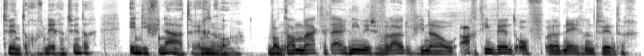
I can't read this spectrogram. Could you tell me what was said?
20 of 29... in die finale terechtkomen. Want dan maakt het eigenlijk niet meer zoveel uit... of je nou 18 bent of uh, 29.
